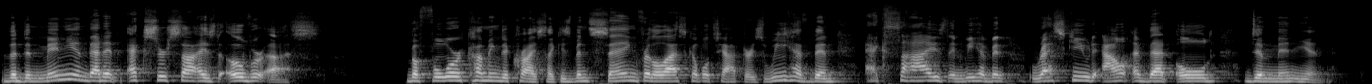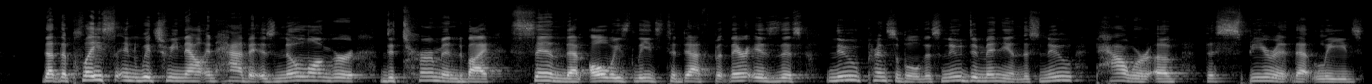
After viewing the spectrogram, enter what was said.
the dominion that it exercised over us before coming to Christ, like he's been saying for the last couple chapters, we have been excised and we have been rescued out of that old dominion. That the place in which we now inhabit is no longer determined by sin that always leads to death, but there is this new principle, this new dominion, this new power of the Spirit that leads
